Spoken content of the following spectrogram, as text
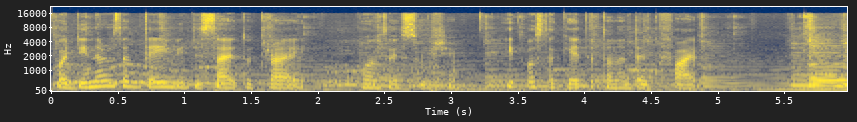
For dinner that day, we decided to try bonsai sushi. It was located on a deck 5.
